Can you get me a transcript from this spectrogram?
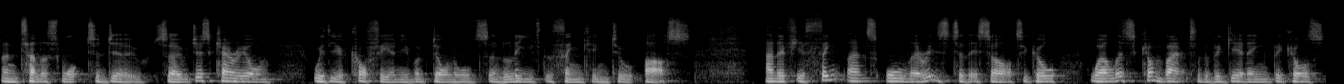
and tell us what to do. So just carry on with your coffee and your McDonald's and leave the thinking to us. And if you think that's all there is to this article, well, let's come back to the beginning because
